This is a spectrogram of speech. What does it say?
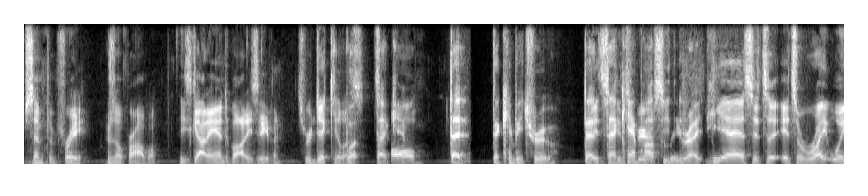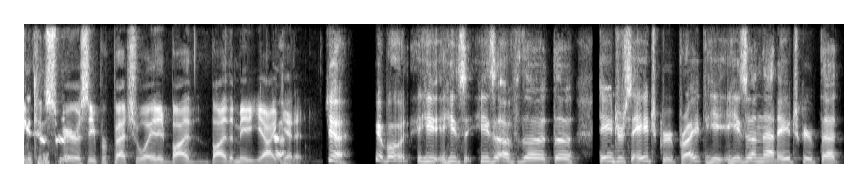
symptom free. There's no problem. He's got antibodies even. It's ridiculous. But that all that that can't be true. That, that can't possibly be right. Yes, it's a it's a right wing conspiracy perpetuated by by the media. Yeah, I get it. Yeah. Yeah, but he, he's he's of the the dangerous age group, right? He he's in that age group that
